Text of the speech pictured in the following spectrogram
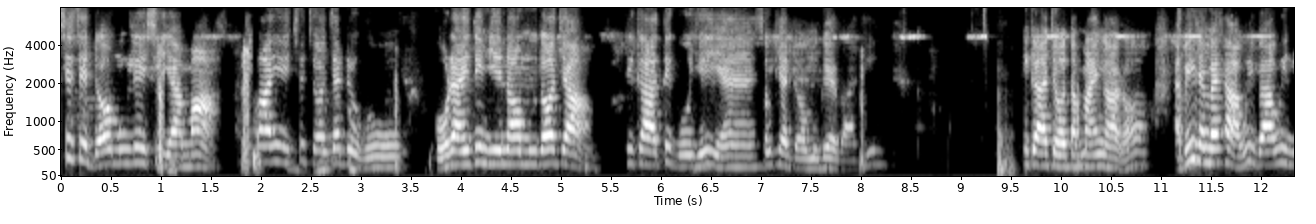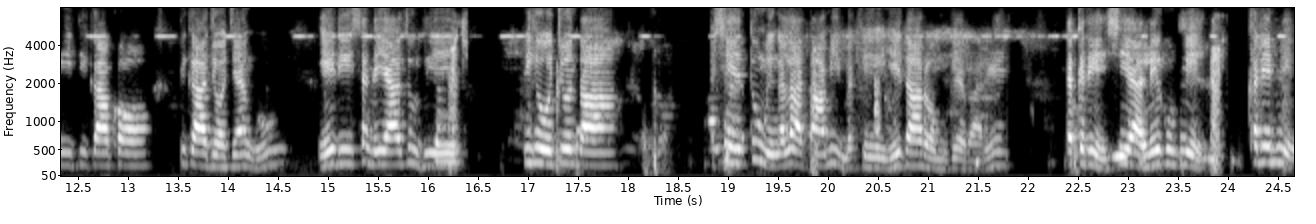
စစ်စစ်တော်မူလေရှိရာမှမှားရင်ချွတ်ချော်ချက်တို့ကိုကိုယ်တိုင်သိမြင်တော်မူသောကြောင့်တိကာတစ်ကိုရေးရန်ဆုံးဖြတ်တော်မူခဲ့ပါသည်တိကာကျော်တမိုင်းကတော့အဘိဓမ္မထဝိဘာဝိနီတိကာခေါ်တိကာကျော်ကျမ်းကိုအေဒီ၁၂ရာစုတွင်တိဟိုကျွန်းသာအရှင်သူမင်္ဂလတာမိမခေရေးသားတော်မူခဲ့ပါတယ်တက္ကရာ804ခုနှစ်ခရစ်နှစ်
